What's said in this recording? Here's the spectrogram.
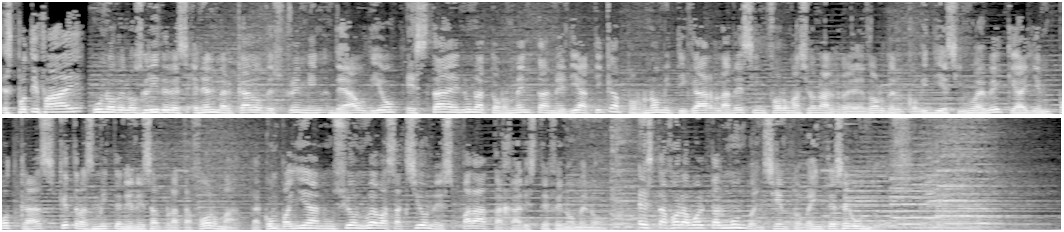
Spotify, uno de los líderes en el mercado de streaming de audio, está en una tormenta mediática por no mitigar la desinformación alrededor del COVID-19 que hay en podcast que transmiten en esa plataforma. La compañía anunció nuevas acciones para atajar este fenómeno. Esta fue la vuelta al mundo en 120 segundos.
